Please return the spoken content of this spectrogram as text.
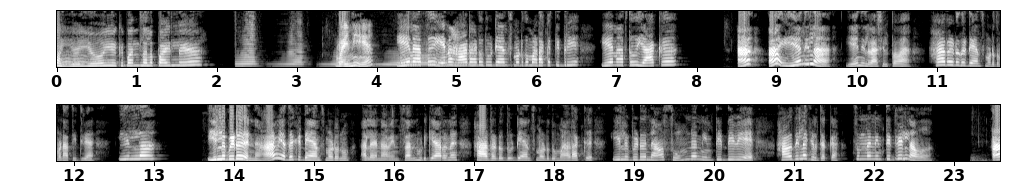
ಅಯ್ಯಯ್ಯೋ ಈಗ ಬಂದ್ಲಲ್ಲಪ್ಪ ಇಲ್ಲಿ? ವೈನಿ, ಏನಾತು? ಏನ ಹಾಡ್ ಹಾಡೋದು ಡ್ಯಾನ್ಸ್ ಮಾಡೋದು ಮಾಡಾಕತ್ತಿದ್ರಿ? ಏನಾತು? ಯಾಕ? ಆ ಆ, ಏನಿಲ್ಲ. ಏನಿಲ್ಲ ಶಿಲ್ಪವ ಹಾಡಾಡೋದು ಡ್ಯಾನ್ಸ್ ಮಾಡೋದು ಮಾಡಾತಿದ್ವಿ. ಇಲ್ಲ. ಇಲ್ಲ ಬಿಡು, ನಾವ್ ಎದಕ್ಕೆ ಡ್ಯಾನ್ಸ್ ಮಾಡೋನು? ಅಲ್ಲ, ನಾವೇನ್ ಸಣ್ಣ ಹುಡುಗಿಯಾರನ ಹಾಡಾಡೋದು ಡ್ಯಾನ್ಸ್ ಮಾಡೋದು ಮಾಡಕ್? ಇಲ್ಲ ಬಿಡು, ನಾವು ಸುಮ್ಮನೆ ನಿಂತಿದ್ದೀವಿ. ಹೌದಿಲ್ಲ ಗಿರ್ಜಕ್ಕ? ಸುಮ್ನೆ ನಿಂತಿದ್ವಿಲ್ ನಾವು? ಆ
